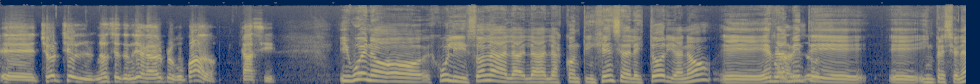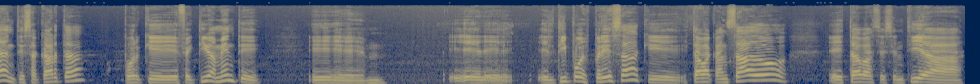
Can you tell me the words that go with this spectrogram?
eh, Churchill no se tendría que haber preocupado, casi. Y bueno, Juli, son las contingencias de la historia, ¿no? Eh, es realmente impresionante esa carta, porque efectivamente el tipo expresa que estaba cansado, estaba, se sentía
